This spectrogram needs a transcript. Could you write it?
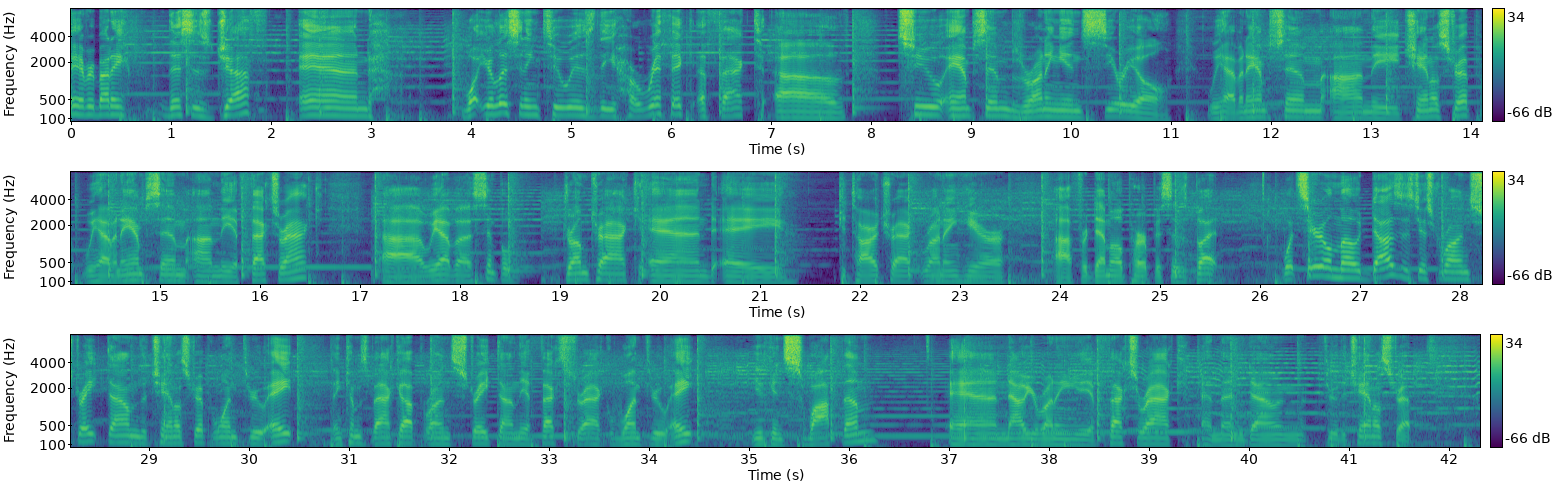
Hey, everybody. This is Jeff, and what you're listening to is the horrific effect of two amp sims running in serial. We have an amp sim on the channel strip, we have an amp sim on the effects rack, uh, we have a simple drum track and a guitar track running here uh, for demo purposes. But what serial mode does is just run straight down the channel strip 1 through 8, then comes back up, runs straight down the effects track 1 through 8. You can swap them, and now you're running the effects rack and then down through the channel strip.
